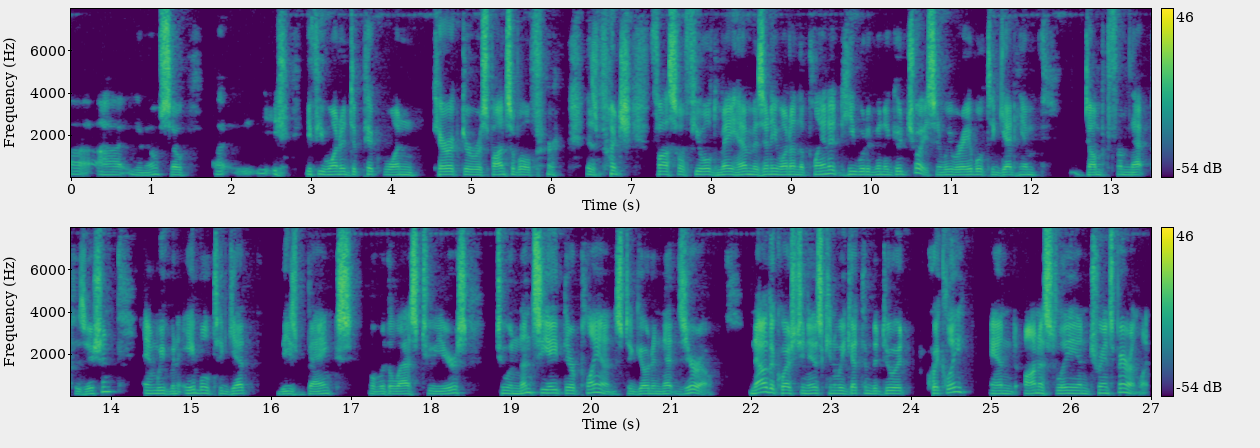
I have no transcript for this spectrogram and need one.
Uh, uh, you know, so uh, if you wanted to pick one character responsible for as much fossil fueled mayhem as anyone on the planet, he would have been a good choice. And we were able to get him dumped from that position. And we've been able to get these banks over the last two years to enunciate their plans to go to net zero. Now the question is can we get them to do it quickly and honestly and transparently?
